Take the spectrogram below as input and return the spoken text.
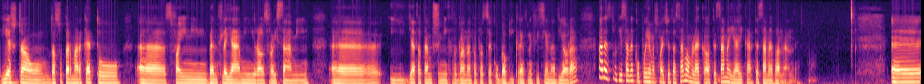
jeżdżą do supermarketu e, swoimi Bentleyami, Rolls Royce'ami i ja to tam przy nich wyglądam po prostu jak ubogi krewny Christiana Diora, ale z drugiej strony kupujemy, słuchajcie, to samo mleko, te same jajka, te same banany. E,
